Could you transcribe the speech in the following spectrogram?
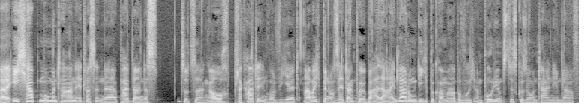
Äh, ich habe momentan etwas in der Pipeline, das sozusagen auch Plakate involviert, aber ich bin auch sehr dankbar über alle Einladungen, die ich bekommen habe, wo ich an Podiumsdiskussionen teilnehmen darf.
